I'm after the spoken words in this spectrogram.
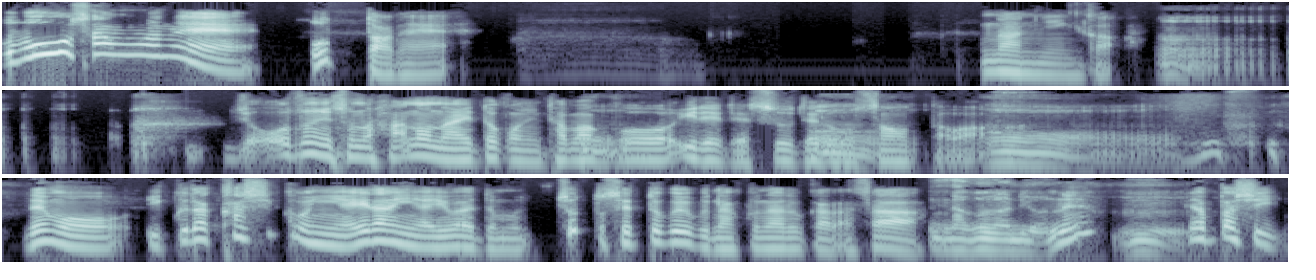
お坊さんはね、おったね。何人か。うん上手にその歯のないとこにタバコを入れて吸うてるおっさんおったわ。でも、いくら賢いんや偉いんや言われても、ちょっと説得力なくなるからさ、なくなるよね。うん。やっぱし、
